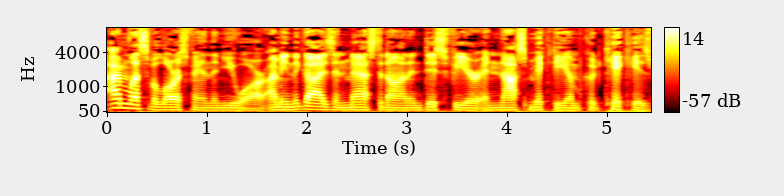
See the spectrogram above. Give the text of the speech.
I'm less of a Lars fan than you are. I mean, the guys in Mastodon and Disfear and Nachtmystium could kick his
